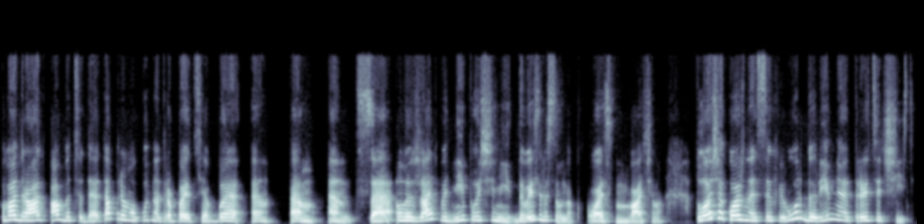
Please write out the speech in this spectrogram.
Квадрат ABCD та прямокутна трапеція BMNC лежать в одній площині. Дивись рисунок. Ось ми бачимо. Площа кожної з цих фігур дорівнює 36,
